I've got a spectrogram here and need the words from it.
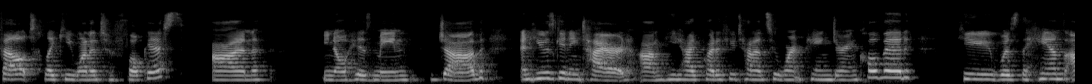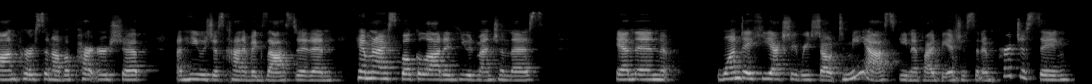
felt like he wanted to focus on, you know, his main job. And he was getting tired. Um, he had quite a few tenants who weren't paying during COVID. He was the hands-on person of a partnership, and he was just kind of exhausted. And him and I spoke a lot, and he would mention this. And then one day he actually reached out to me asking if I'd be interested in purchasing.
